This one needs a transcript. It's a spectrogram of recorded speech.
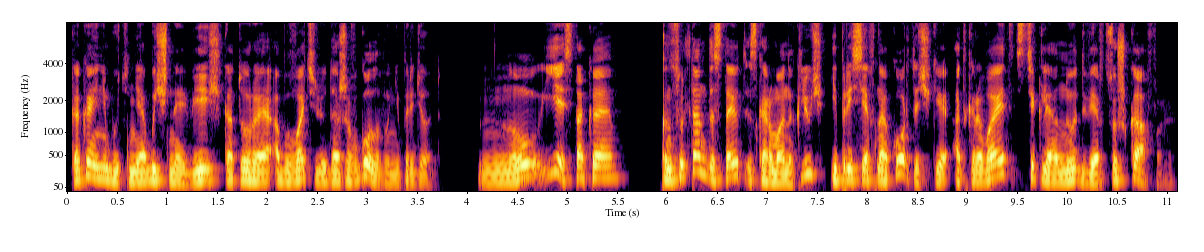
Какая-нибудь необычная вещь, которая обывателю даже в голову не придет? Ну, есть такая. Консультант достает из кармана ключ и, присев на корточки, открывает стеклянную дверцу шкафа.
